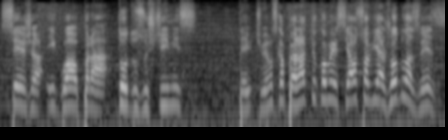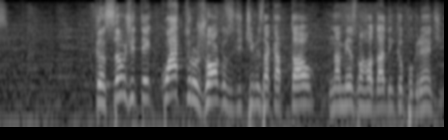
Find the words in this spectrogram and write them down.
seja igual para todos os times. Tivemos campeonato que o comercial só viajou duas vezes. Cansamos de ter quatro jogos de times da capital na mesma rodada em Campo Grande.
